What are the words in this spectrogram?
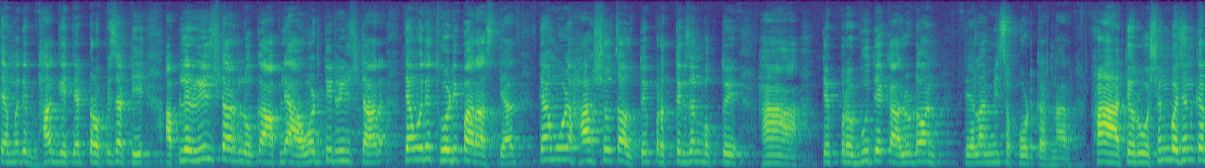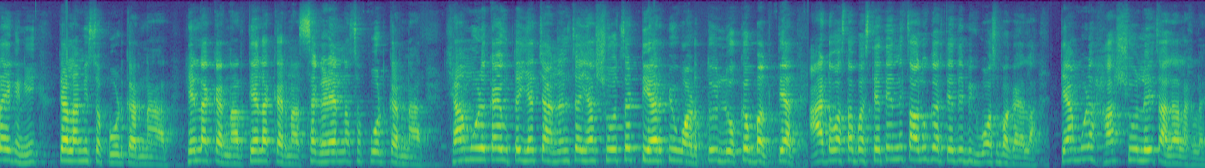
त्यामध्ये भाग घेतात ट्रॉफीसाठी आपले रील स्टार लोक आपले आवडती रील स्टार त्यामध्ये थोडीफार असतात. त्यामुळे हा शो चालतोय प्रत्येक जण बघतोय. हा ते प्रभू ते कालुडॉन त्याला मी सपोर्ट करणार. हा ते रोशन भजन कराय की नाही? त्याला मी सपोर्ट करणार. ह्याला करणार त्याला करणार सगळ्यांना सपोर्ट करणार. ह्यामुळे काय होतं या चॅनलचा ह्या शोचं टीआरपी वाढतोय लोक बघतात आठ वाजता बसतात त्यांनी चालू करतात बिग बॉस बघायला. त्यामुळे हा शो लय चालायला लागलाय.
